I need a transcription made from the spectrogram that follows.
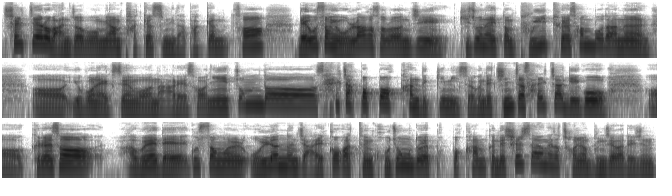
실제로 만져보면 바뀌었습니다. 바뀌어서 내구성이 올라가서 그런지 기존에 있던 V2의 선보다는 어, 이번에 XM1 아래 선이 좀 더 살짝 뻑뻑한 느낌이 있어요. 근데 진짜 살짝이고 어, 그래서 아, 왜 내구성을 올렸는지 알 것 같은 그 정도의 뻑뻑함. 근데 실사용에서 전혀 문제가 되진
